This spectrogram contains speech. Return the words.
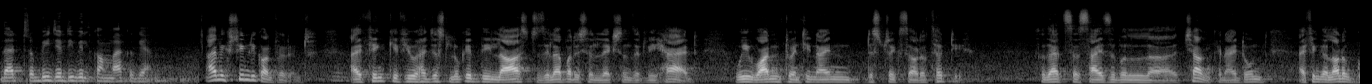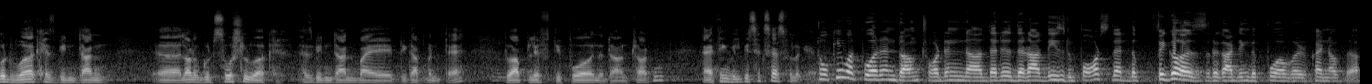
that BJD will come back again? I'm extremely confident. I think if you had just look at the last Zilla Parishad elections that we had, we won 29 districts out of 30. So that's a sizable uh, chunk, and I don't. I think a lot of good work has been done. Uh, a lot of good social work has been done by the government there to uplift the poor and the downtrodden. And I think we'll be successful again. Talking about poor and downtrodden, uh, there, is, there are these reports that the figures regarding the poor were kind of uh,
